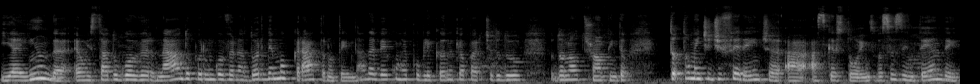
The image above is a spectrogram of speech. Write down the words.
E ainda é um estado governado por um governador democrata, não tem nada a ver com o republicano, que é o partido do, do Donald Trump. Então, totalmente diferente a, a, as questões. Vocês entendem?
